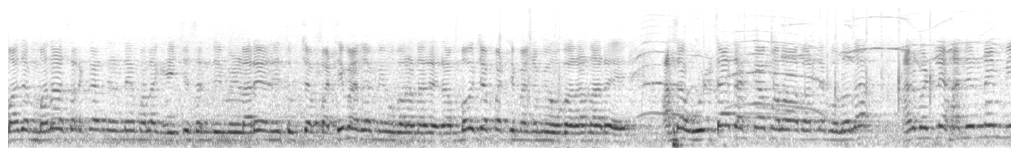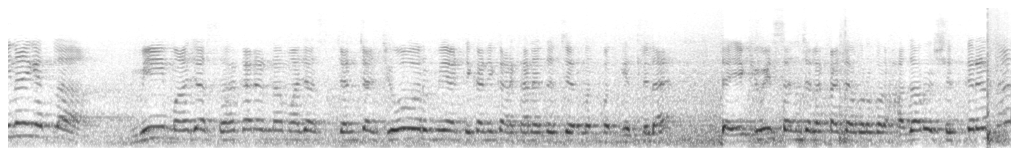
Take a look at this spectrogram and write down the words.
माझ्या मनासारखा निर्णय मला घ्यायची संधी मिळणार आहे आणि तुमच्या पाठीमागं मी उभा राहणार आहे रंभावच्या पाठीमागं मी उभा राहणार आहे असा उलटा धक्का मला आबांनी बोलवला आणि म्हटले हा निर्णय मी नाही घेतला. मी माझ्या सहकाऱ्यांना माझ्या ज्यांच्या जीवावर मी या ठिकाणी कारखान्याचं चेअरमन पद घेतलेलं आहे त्या एकवीस संचालकाच्या बरोबर हजारो शेतकऱ्यांना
